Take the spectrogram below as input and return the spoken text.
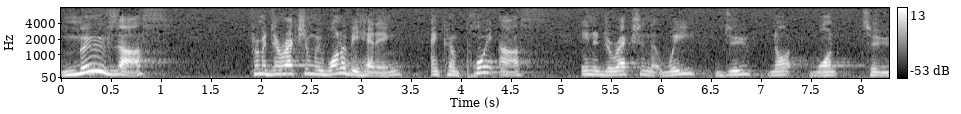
moves us from a direction we want to be heading and can point us in a direction that we do not want to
